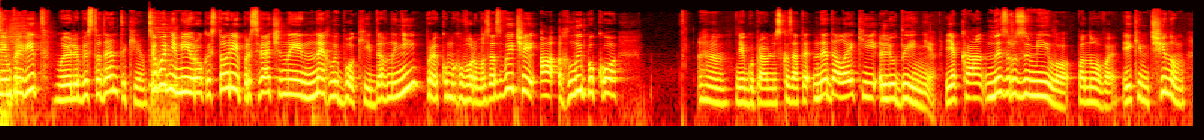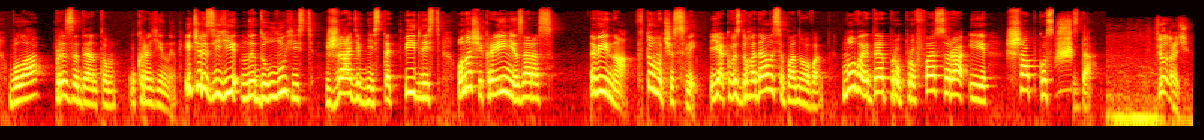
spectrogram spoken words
Всім привіт, мої любі студентики. Сьогодні мій урок історії присвячений не глибокій давнині, про яку ми говоримо зазвичай, а глибоко. е, Як би правильно сказати, недалекій людині, яка незрозуміло, панове, яким чином була президентом України, і через її недолугість, жадібність та підлість у нашій країні зараз війна, в тому числі. Як ви здогадалися, панове, мова йде про професора і шапко с**зда. Федорович,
